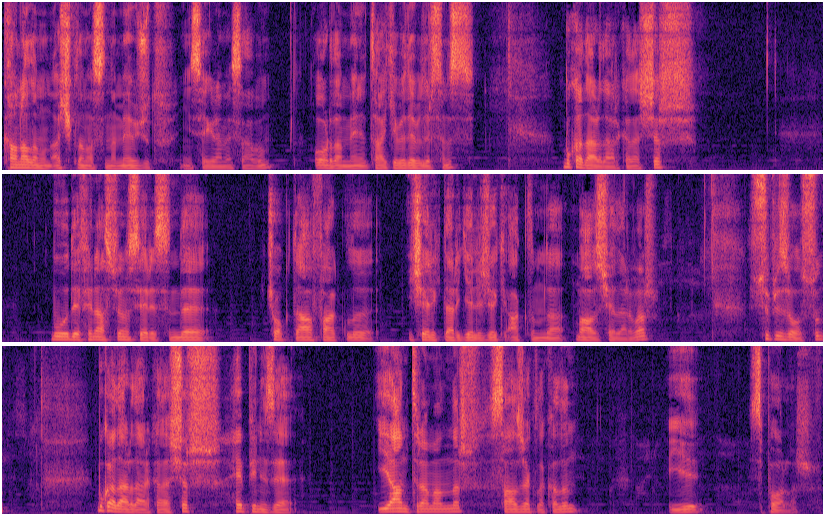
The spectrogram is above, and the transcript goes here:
Kanalımın açıklamasında mevcut Instagram hesabım. Oradan beni takip edebilirsiniz. Bu kadardı arkadaşlar. Bu definasyon serisinde çok daha farklı içerikler gelecek. Aklımda bazı şeyler var. Sürpriz olsun. Bu kadardı arkadaşlar. Hepinize iyi antrenmanlar. Sağlıcakla kalın. İyi sporlar.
